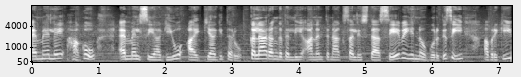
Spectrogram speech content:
ಎಂಎಲ್ಎ ಹಾಗೂ ಎಂಎಲ್ಸಿಯಾಗಿಯೂ ಆಯ್ಕೆಯಾಗಿದ್ದರು. ಕಲಾರಂಗದಲ್ಲಿ ಅನಂತನಾಗ್ ಸಲ್ಲಿಸಿದ ಸೇವೆಯನ್ನು ಗುರುತಿಸಿ ಅವರಿಗೆ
